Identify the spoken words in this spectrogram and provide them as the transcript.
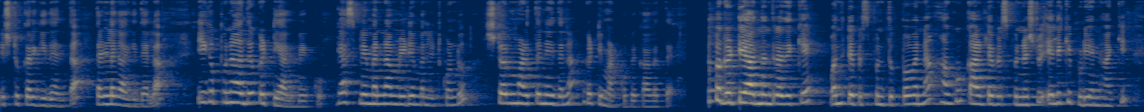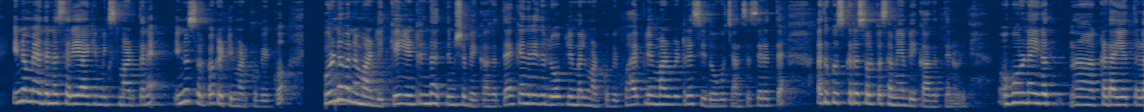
ಎಷ್ಟು ಕರಗಿದೆ ಅಂತ. ತೆಳ್ಳಗಾಗಿದೆ ಅಲ್ಲ. ಈಗ ಪುನಃ ಅದು ಗಟ್ಟಿ ಆಗಬೇಕು. ಗ್ಯಾಸ್ ಫ್ಲೇಮನ್ನು ಮೀಡಿಯಮಲ್ಲಿ ಇಟ್ಕೊಂಡು ಸ್ಟರ್ ಮಾಡ್ತಾನೆ. ಇದನ್ನು ಗಟ್ಟಿ ಮಾಡ್ಕೋಬೇಕಾಗತ್ತೆ. ಗಟ್ಟಿ ಆದ ನಂತರ ಅದಕ್ಕೆ ಒಂದು ಟೇಬಲ್ ಸ್ಪೂನ್ ತುಪ್ಪವನ್ನು ಹಾಗೂ ಕಾಲು ಟೇಬಲ್ ಸ್ಪೂನಷ್ಟು ಏಲಕ್ಕಿ ಪುಡಿಯನ್ನು ಹಾಕಿ ಇನ್ನೊಮ್ಮೆ ಅದನ್ನು ಸರಿಯಾಗಿ ಮಿಕ್ಸ್ ಮಾಡ್ತಾನೆ. ಇನ್ನೂ ಸ್ವಲ್ಪ ಗಟ್ಟಿ ಮಾಡ್ಕೋಬೇಕು. ಹೂರ್ಣವನ್ನು ಮಾಡಲಿಕ್ಕೆ ಎಂಟರಿಂದ ಹತ್ತು ನಿಮಿಷ ಬೇಕಾಗುತ್ತೆ. ಯಾಕೆಂದರೆ ಇದು ಲೋ ಫ್ಲೇಮಲ್ಲಿ ಮಾಡ್ಕೋಬೇಕು. ಹೈ ಫ್ಲೇಮ್ ಮಾಡಿಬಿಟ್ರೆ ಸಿದೋಗೋ ಚಾನ್ಸಸ್ ಇರುತ್ತೆ. ಅದಕ್ಕೋಸ್ಕರ ಸ್ವಲ್ಪ ಸಮಯ ಬೇಕಾಗುತ್ತೆ ನೋಡಿ. ಹೂರ್ಣ ಈಗ ಕಡಾಯಿ ಕಡಾಯಿಯ ತಳ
